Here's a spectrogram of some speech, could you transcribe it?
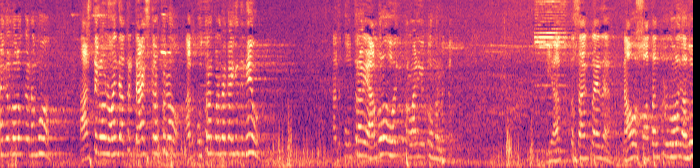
ನಗರದೊಳಗೆ ನಮ್ಮ ಆಸ್ತಿಗಳನ್ನು ಹೊಂದಿ ಹತ್ರ ಟ್ಯಾಕ್ಸ್ ಕಟ್ತು ನಾವು. ಅದಕ್ಕೆ ಉತ್ತರ ಕೊಡ್ಬೇಕಾಗಿದ್ದು ನೀವು. ಅದಕ್ಕೆ ಉತ್ತರ ಯಾರ್ದೋ ಹೋಗಿ ಪರವಾನಗಿ ತಗೊಂಡ್ಬರ್ಬೇಕು ಎಷ್ಟು ಸಾಕ್ತಾ ನಾವು ಸ್ವಾತಂತ್ರ್ಯದೊಳಗೆ ಅದು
